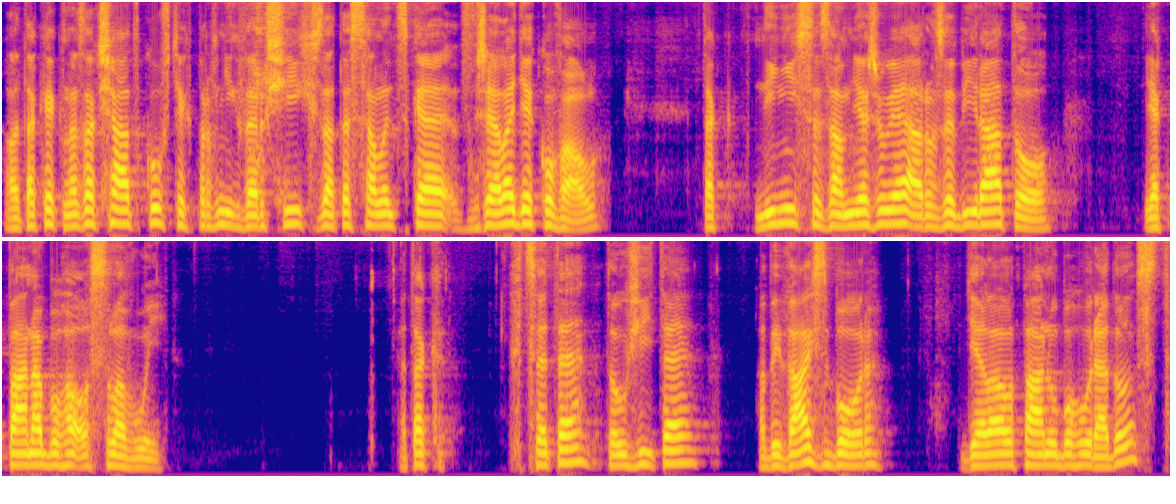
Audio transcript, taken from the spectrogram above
Ale tak, jak na začátku v těch prvních verších za tesalonické vřele děkoval, tak nyní se zaměřuje a rozebírá to, jak Pána Boha oslavují. A tak chcete, toužíte, aby váš sbor dělal Pánu Bohu radost?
